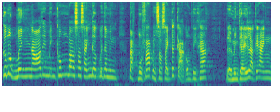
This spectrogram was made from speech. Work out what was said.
cứ một mình nó thì mình không bao so sánh được. Bây giờ mình đặt một phát mình so sánh tất cả công ty khác. Để mình thấy là cái anh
